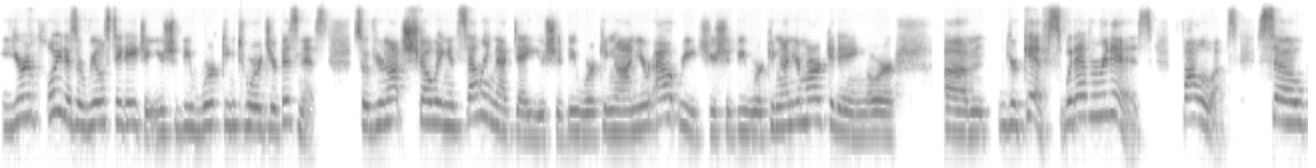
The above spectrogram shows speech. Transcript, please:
you're employed as a real estate agent. You should be working towards your business. So if you're not showing and selling that day, you should be working on your outreach. You should be working on your marketing or um, your gifts, whatever it is, follow ups. So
